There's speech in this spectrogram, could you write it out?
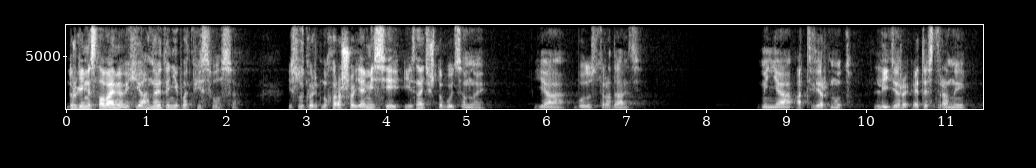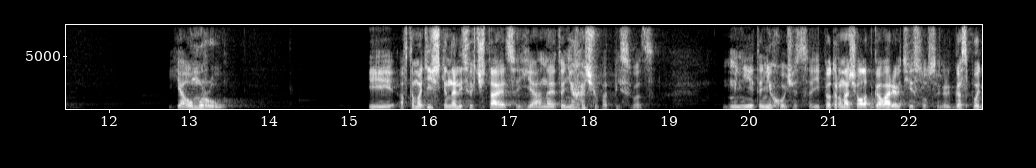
Другими словами, я на это не подписывался. Иисус говорит, ну хорошо, я Мессия, и знаете, что будет со мной? Я буду страдать. Меня отвергнут лидеры этой страны. Я умру. И автоматически на лицах читается, я на это не хочу подписываться. Мне это не хочется. И Петр начал отговаривать Иисуса. Говорит, Господь,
